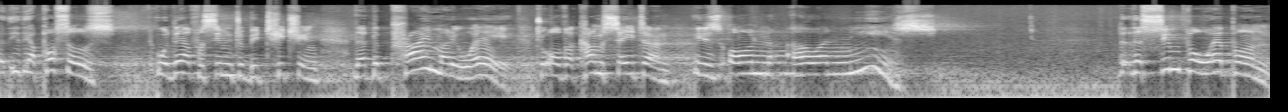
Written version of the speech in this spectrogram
Uh, the apostles would therefore seem to be teaching that the primary way to overcome Satan is on our knees. The, the simple weapon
